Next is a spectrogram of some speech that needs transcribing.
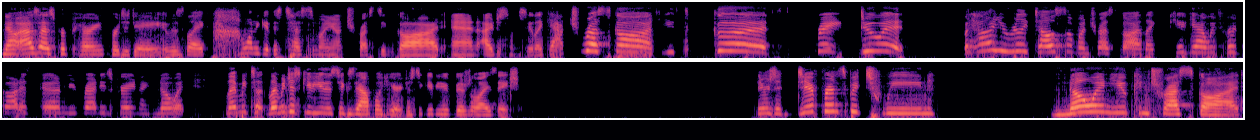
Now, as I was preparing for today, it was like, I want to give this testimony on trusting God, and I just want to say, like, yeah, trust God. He's good. He's great. Do it. But how do you really tell someone trust God? Like, okay, yeah, we've heard God is good, we read He's great, and I know it. Let me let me just give you this example here, just to give you a visualization. There's a difference between knowing you can trust God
